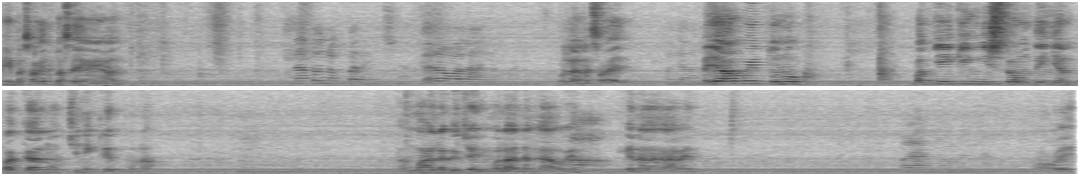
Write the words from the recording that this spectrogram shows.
May masakit ba sa'yo ngayon? Natunog pa rin siya. Pero wala naman. Wala na sakit. Wala. Hayaan mo yung tunog. Magiging strong din yan pagka no, chiniklet mo na. Hmm. Ang mahalaga dyan, wala nang ngawit. Oo. Hindi ka nangangawit. Wala naman na. Okay.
